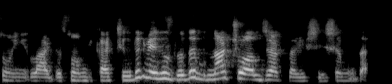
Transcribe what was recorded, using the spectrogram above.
son yıllarda, son birkaç yıldır ve hızla da bunlar çoğalacaklar iş yaşamında.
